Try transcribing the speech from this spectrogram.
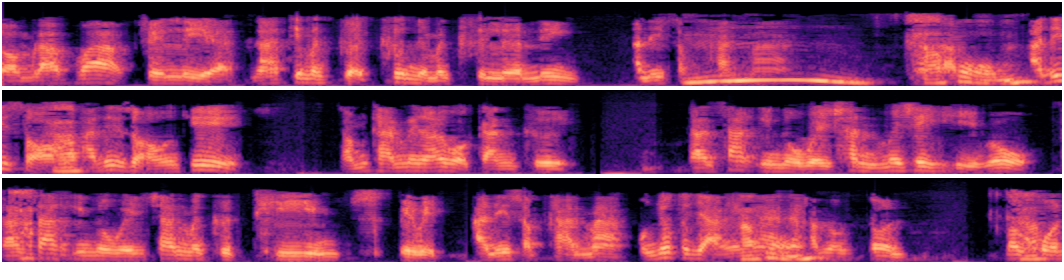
ยอมรับว่า failure นะที่มันเกิดขึ้นเนี่ยมันคือ learning อันนี้สำคัญมากอืครับผม อันที่สองครับอันที่สองที่สำคัญไม่น้อยกว่ากันคือ การสร้าง innovation ไม่ใช่ฮีโร่การสร้าง innovation มันคือ team spirit อันนี้สำคัญมาก ผมยกตัวอย่างครับง่ายๆนะครับผมน้องต้นบางคน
